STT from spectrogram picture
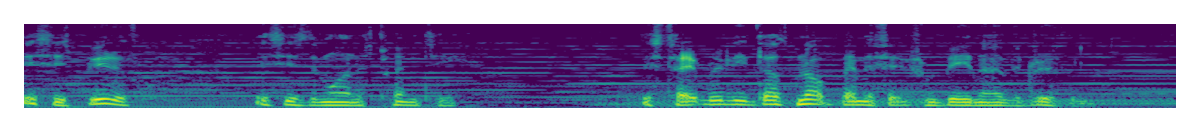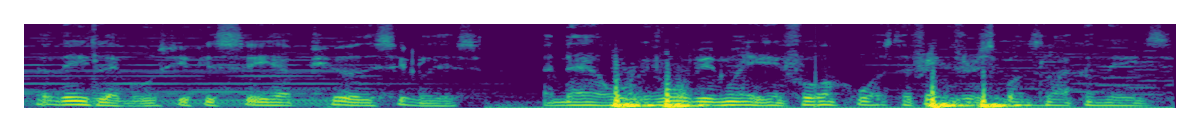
this is beautiful. This is the minus 20. This tape really does not benefit from being overdriven. At these levels, you can see how pure the signal is. And now, what we've all been waiting for, what's the frequency response like on these?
